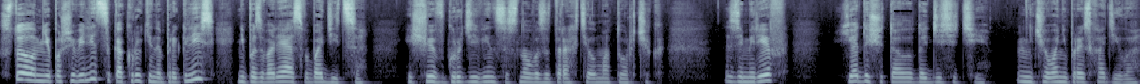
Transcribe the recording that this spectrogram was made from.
Стоило мне пошевелиться, как руки напряглись, не позволяя освободиться. Еще и в груди Винса снова затарахтел моторчик — Замерев, я досчитала до десяти. Ничего не происходило.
